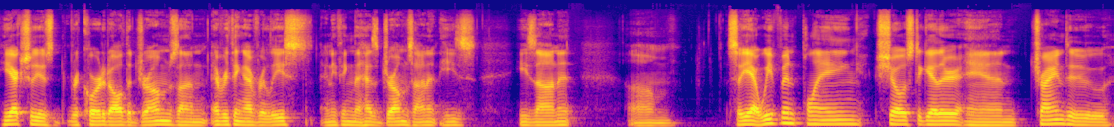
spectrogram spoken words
he actually has recorded all the drums on everything I've released. Anything that has drums on it, he's he's on it. Um, so yeah, we've been playing shows together and trying to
